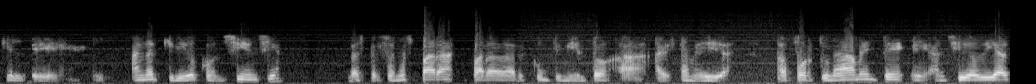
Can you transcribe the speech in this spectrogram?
que eh, han adquirido conciencia las personas para, para dar cumplimiento a, esta medida. Afortunadamente eh, han sido días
